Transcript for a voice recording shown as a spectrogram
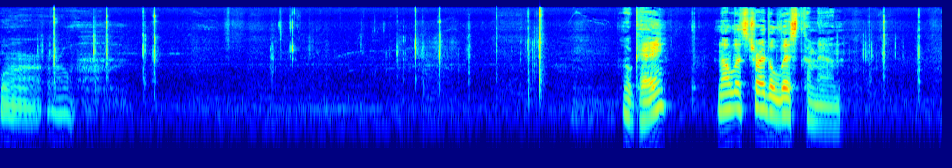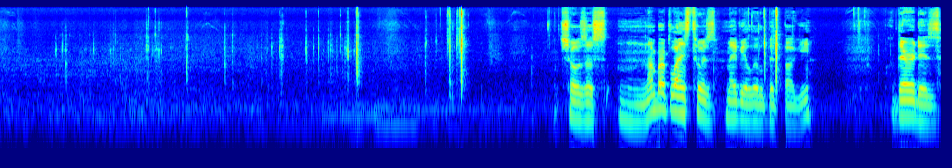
world. Okay, now let's try the list command. shows us number of lines to is maybe a little bit buggy. There it is.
